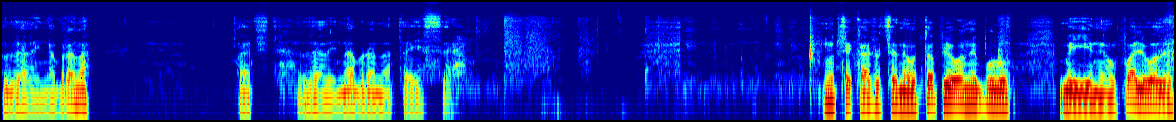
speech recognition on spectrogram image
Зелень набрана. Бачите, зелень набрана та і все. Ну це кажу, це не утоплюване було. Ми її не опалювали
